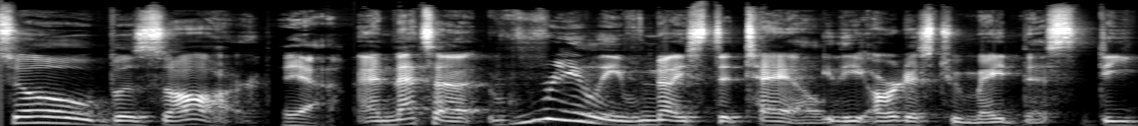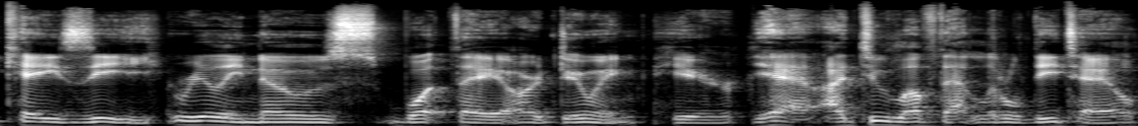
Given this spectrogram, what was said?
so bizarre. Yeah. And that's a really nice detail. The artist who made this, DKZ, really knows what they are doing here. Yeah, I do love that little detail.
